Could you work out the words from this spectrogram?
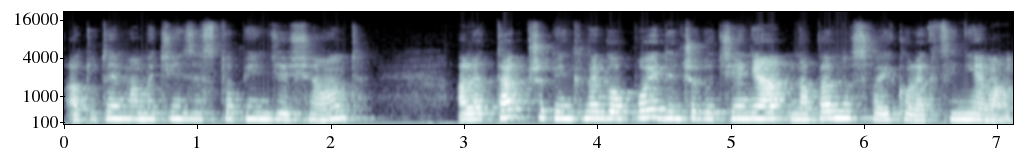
a tutaj mamy cień ze 150, ale tak przepięknego, pojedynczego cienia na pewno w swojej kolekcji nie mam.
